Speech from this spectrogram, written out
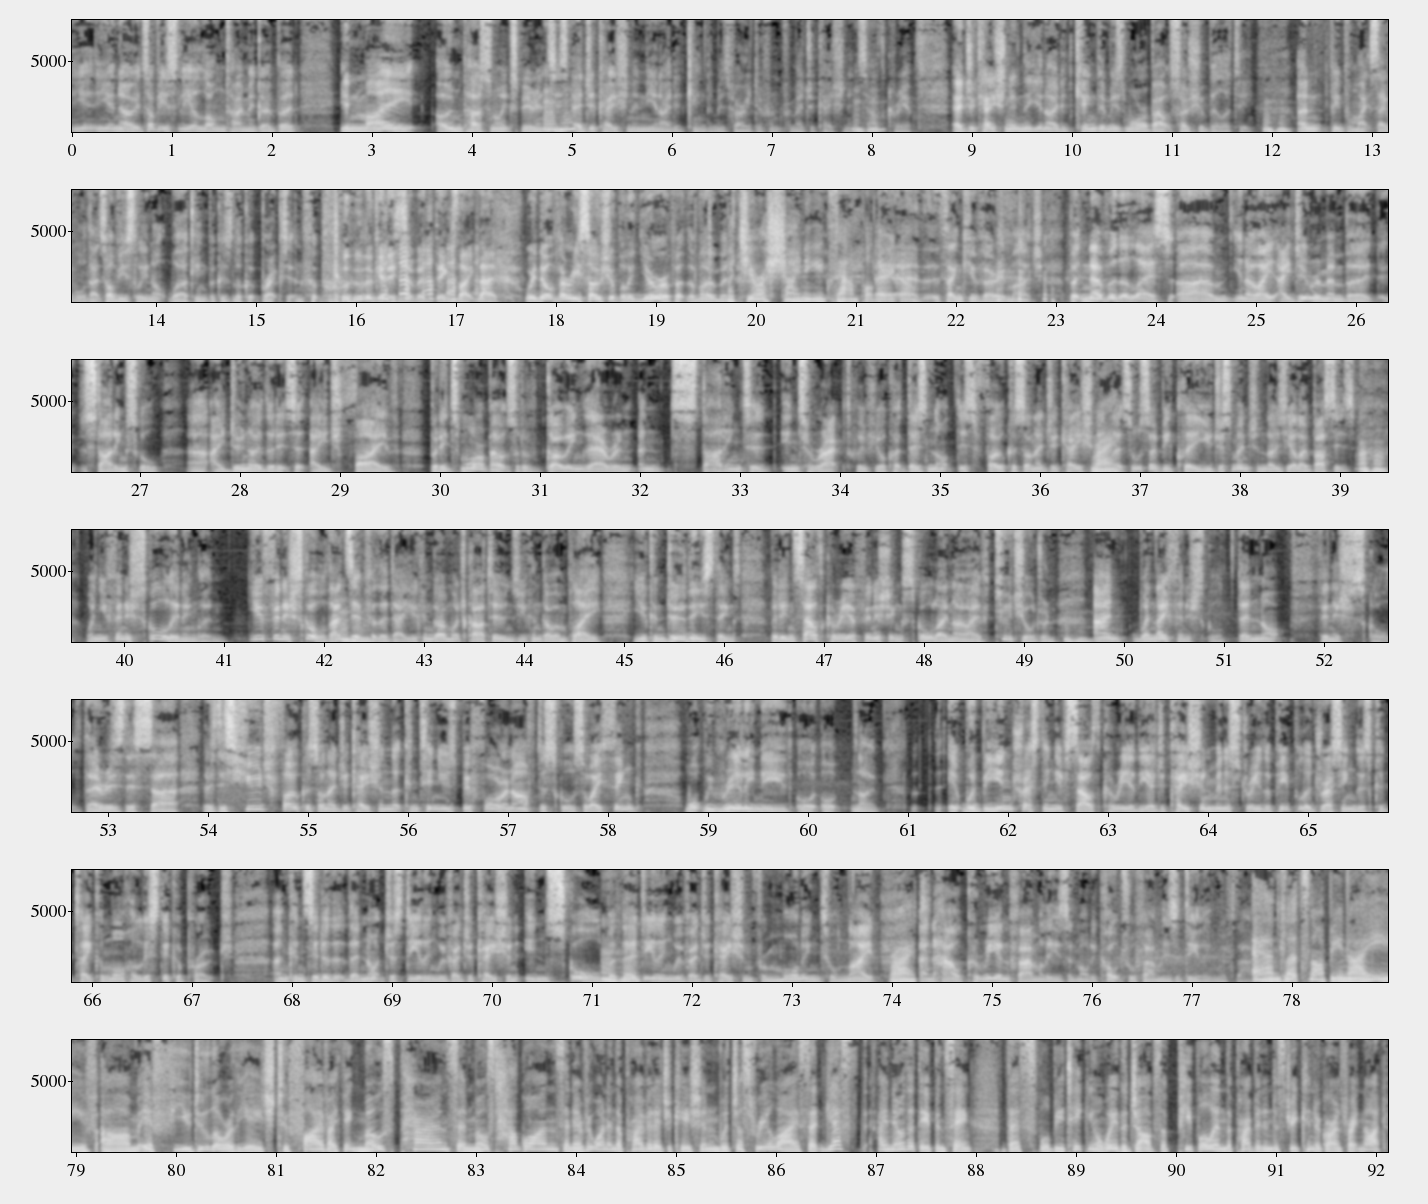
you know, it's obviously a long time ago, but in my own personal experiences, Mm-hmm. education in the United Kingdom is very different from education in South Korea. Education in the United Kingdom is more about sociability. Mm-hmm. And people might say, well, that's obviously not working because look at Brexit and football hooliganism and things like that. We're not very sociable in Europe at the moment. but you're a shining example. There you go. Uh, Thank you very much. but nevertheless, um, you know, I, I do remember starting school. Uh, I do know that it's at age five, but it's more about sort of going there and, and starting to interact with your. Co- There's not this focus on education. Right. And let's also be clear. You just mentioned those yellow buses. Uh-huh. When you finish school in England. You finish school. That's it for the day. You can go and watch cartoons. You can go and play. You can do these things. But in South Korea, finishing school, I know I have two children, and when they finish school, they're not finished school. There is this uh, there's this huge focus on education that continues before and after school. So I think what we really need, or, or no, it would be interesting if South Korea, the education ministry, the people addressing this, could take a more holistic approach and consider that they're not just dealing with education in school, but they're dealing with education from morning till night, Right. and how Korean families and multicultural families are dealing with that. And let's not be naive. Um, if you do lower the age to five, I think most parents and most hagwons and everyone in the private education would just realize that, yes, I know that they've been saying this will be taking away the jobs of people in the private industry, kindergartens, right? Not.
